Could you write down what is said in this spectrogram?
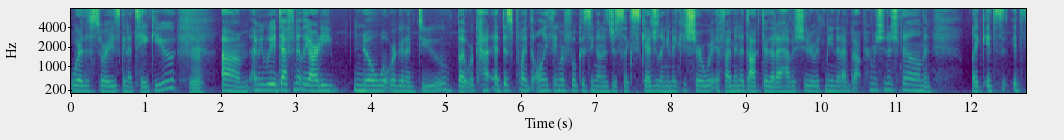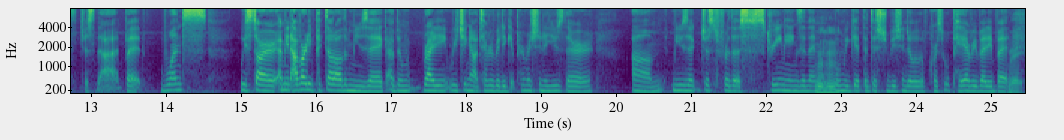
where the story is going to take you. Sure. Um, I mean, we definitely already know what we're gonna do, but we're kind at this point. The only thing we're focusing on is just like scheduling and making sure we're, if I'm in a doctor that I have a shooter with me and that I've got permission to film, and like it's it's just that. But once we start, I mean, I've already picked out all the music. I've been writing, reaching out to everybody to get permission to use their um, music just for the screenings, and then when we get the distribution deal, of course, we'll pay everybody. But Right.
